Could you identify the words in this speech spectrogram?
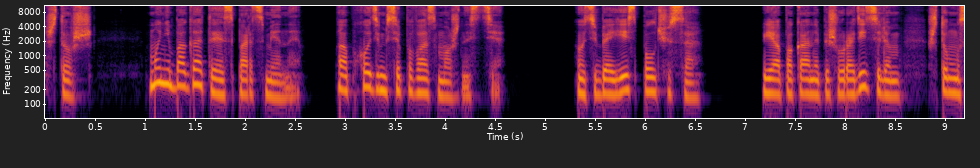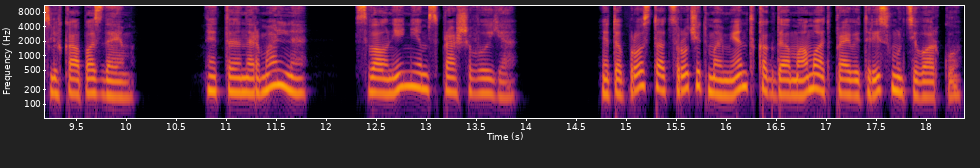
Что ж, мы не богатые спортсмены, обходимся по возможности. У тебя есть полчаса. Я пока напишу родителям, что мы слегка опоздаем. Это нормально? С волнением спрашиваю я. Это просто отсрочит момент, когда мама отправит рис в мультиварку.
